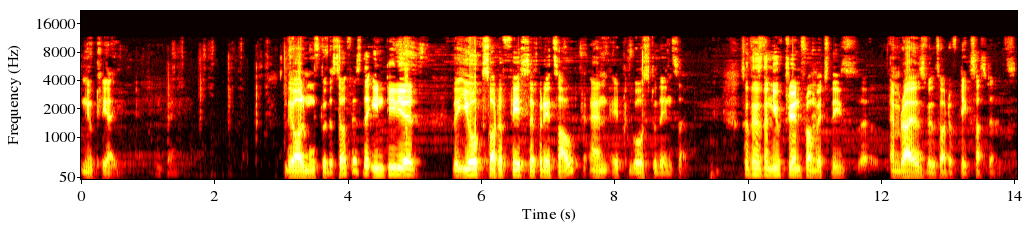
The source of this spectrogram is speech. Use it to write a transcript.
nuclei they all move to the surface. The interior, the yolk sort of face separates out and it goes to the inside. So, this is the nutrient from which these uh, embryos will sort of take sustenance.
